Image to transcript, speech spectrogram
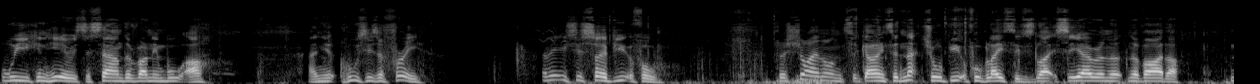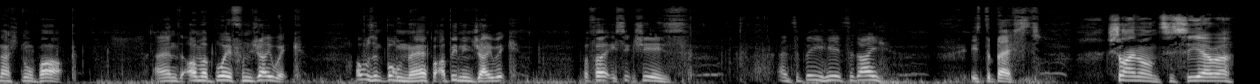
All you can hear is the sound of running water. And your horses are free. And it is just so beautiful. So shine on to going to natural beautiful places like Sierra Nevada National Park. And I'm a boy from Jaywick. I wasn't born there but I've been in Jaywick for 36 years. And to be here today is the best. Shine on to Sierra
